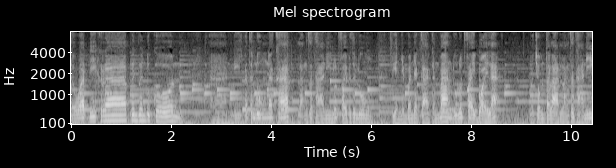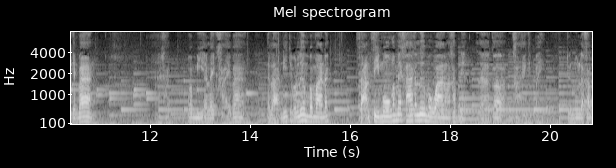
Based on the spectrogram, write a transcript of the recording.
สวัสดีครับเพื่อนๆทุกคนอ่านี่พัทลุงนะครับ หลังสถานีรถไฟพัทลุง เปลี่ยนยามบรรยากาศกันบ้างดูรถไฟบ่อยแล้วมาชมตลาดหลังสถานีกันบ้างนะครับว่ามีอะไรขายบ้าง ตลาดนี้จะมาเริ่มประมาณนักสามสี่โมงก็แม่ค้าก็เริ่มมาวางแล้วครับเนี่ยแล้วก็ขายกันไป จนนู่นแล้วครับ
